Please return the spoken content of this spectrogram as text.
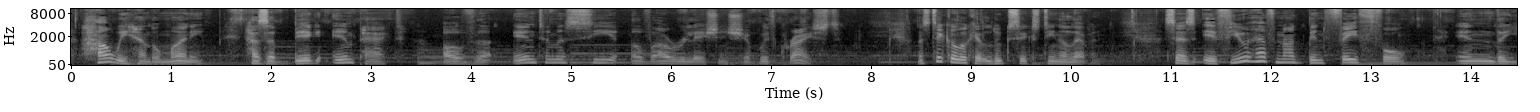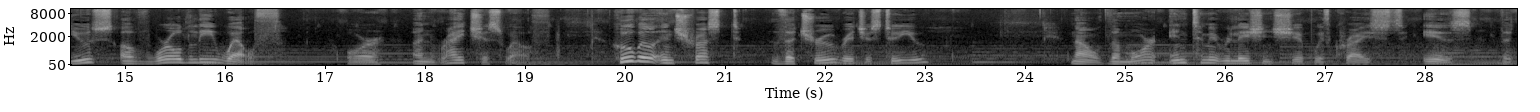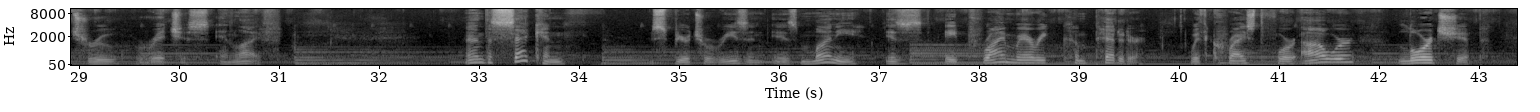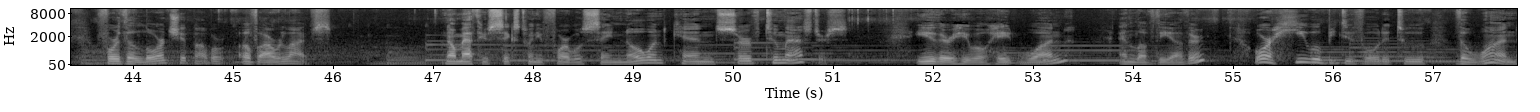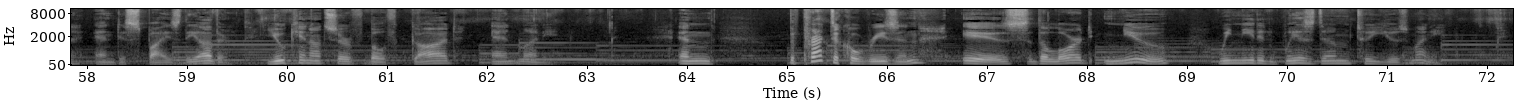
How we handle money has a big impact of the intimacy of our relationship with Christ. Let's take a look at Luke 16:11. It says, "If you have not been faithful in the use of worldly wealth, or unrighteous wealth? Who will entrust the true riches to you? Now, the more intimate relationship with Christ is the true riches in life. And the second spiritual reason is money is a primary competitor with Christ for our lordship, for the lordship of our, of our lives. Now Matthew 6:24 will say no one can serve two masters. Either he will hate one and love the other, or he will be devoted to the one and despise the other. You cannot serve both God and money. And the practical reason is the Lord knew we needed wisdom to use money.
